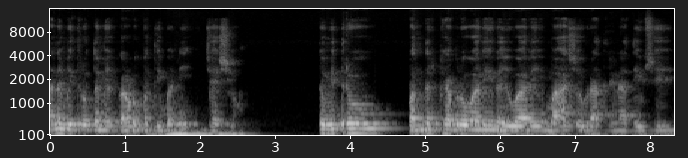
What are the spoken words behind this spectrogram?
અને મિત્રો, તમે કરોડપતિ બની જશો. તો મિત્રો, પંદર ફેબ્રુઆરી રવિવારે મહાશિવરાત્રિના દિવસે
